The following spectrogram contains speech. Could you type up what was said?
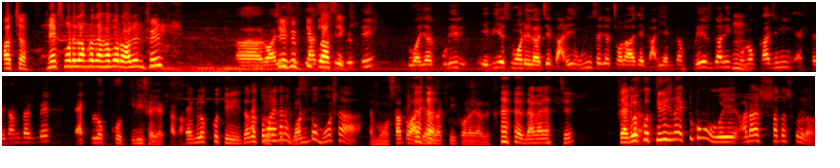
আচ্ছা নেক্সট মডেল আমরা দেখাবো রয়্যাল এনফিল্ড রয়্যাল 350 classic। দু হাজার কুড়ির এবিএস মডেল আছে গাড়ি উনিশ হাজার চলা আছে গাড়ি একদম ফ্রেশ গাড়ি কোনো কাজ নেই একটাই দাম থাকবে এক লক্ষ তিরিশ হাজার টাকা। এক লক্ষ তিরিশ। দাদা তোমার এখানে বড্ড মশা। মশা তো আছে দাদা কি করা যাবে? দেখা যাচ্ছে। তো এক লক্ষ তিরিশ না একটু কম ওই আঠাশ সাতাশ করে দাও।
